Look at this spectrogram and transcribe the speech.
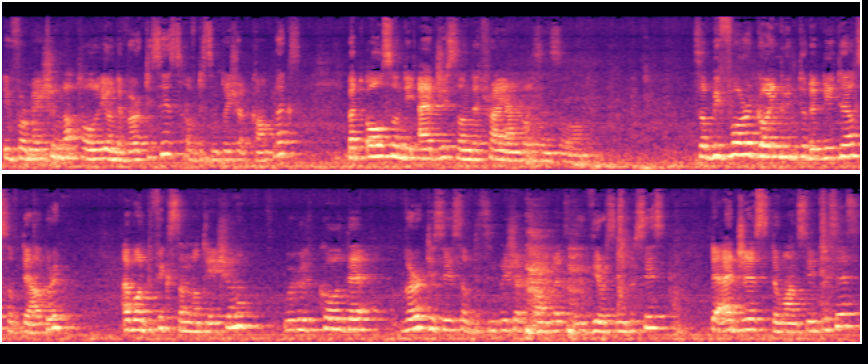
information not only on the vertices of the simplicial complex, but also on the edges, on the triangles, and so on. So before going into the details of the algorithm, I want to fix some notation. We will call the vertices of the simplicial complex the zero simplices, the edges the one simplices,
